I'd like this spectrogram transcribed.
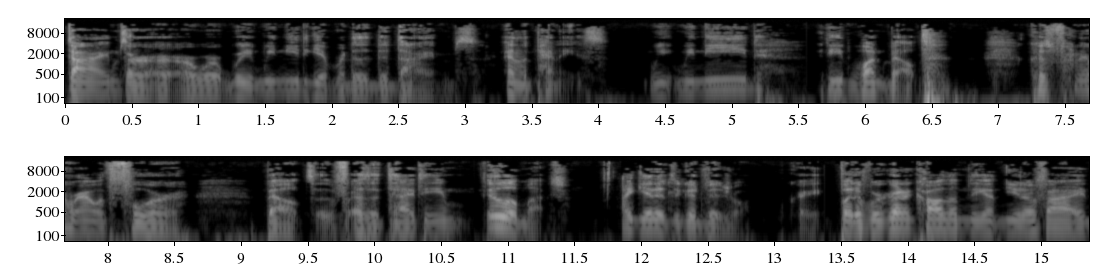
dimes are, are, are where we we need to get rid of the dimes and the pennies. We we need we need one belt because running around with four belts as a tag team is a little much. I get it's a good visual, great, but if we're gonna call them the unified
